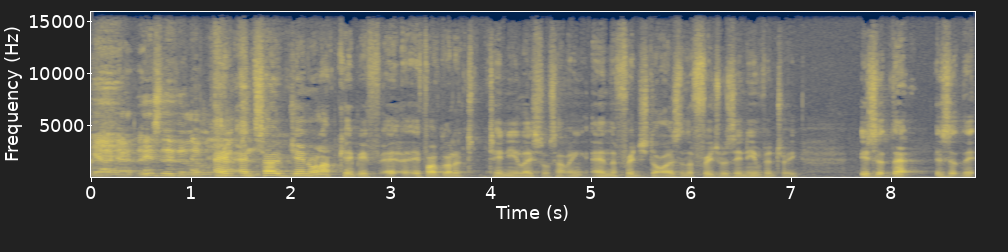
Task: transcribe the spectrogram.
yeah, yeah, these are the little. And, traps and so general upkeep. If uh, if I've got a ten year lease or something, and the fridge dies, and the fridge was in inventory, is it that is it the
